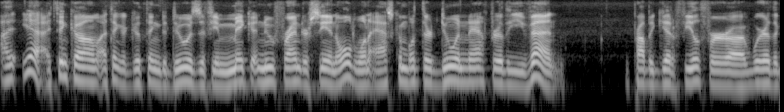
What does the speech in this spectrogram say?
I, yeah, I think um, I think a good thing to do is if you make a new friend or see an old one, ask them what they're doing after the event. Probably get a feel for uh, where the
